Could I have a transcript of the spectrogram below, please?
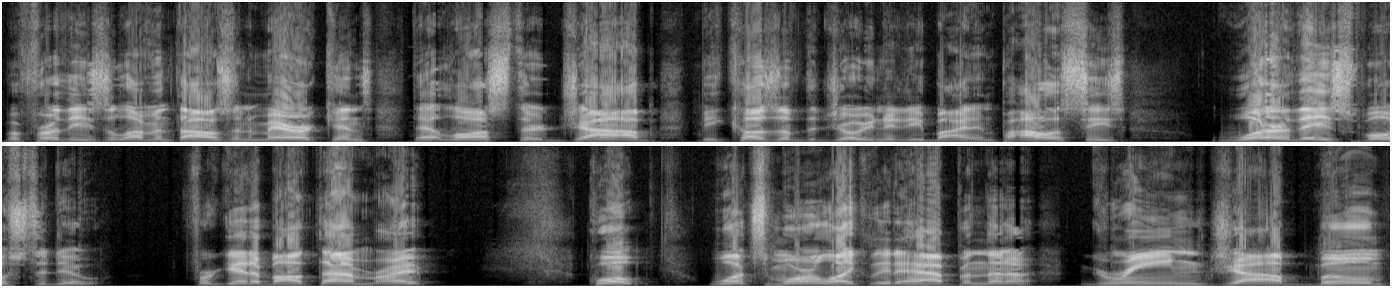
But for these 11,000 Americans that lost their job because of the Joe Unity Biden policies, what are they supposed to do? Forget about them, right? Quote, What's more likely to happen than a green job boom?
